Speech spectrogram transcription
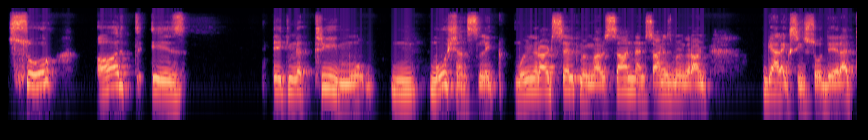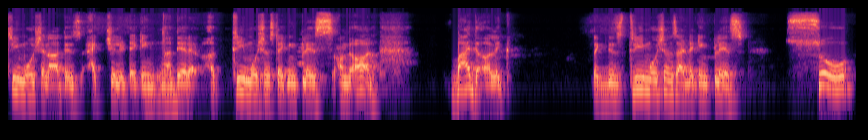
So earth is taking a three mo- motions like moving around itself moving around sun and sun is moving around galaxy. So there are three motion earth is actually taking uh, there are three motions taking place on the earth. By the uh, like like these three motions are taking place. So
